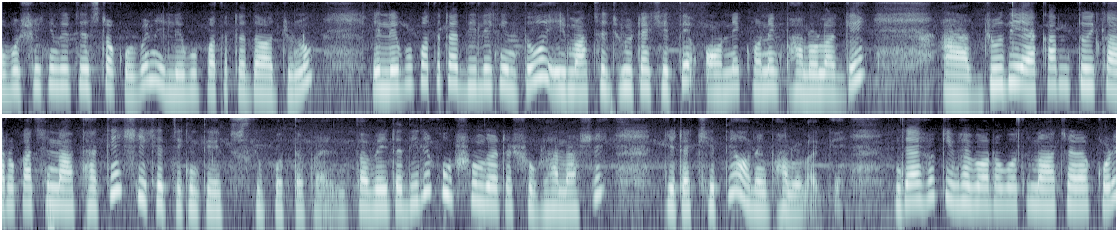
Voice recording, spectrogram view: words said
অবশ্যই কিন্তু চেষ্টা করবেন এই লেবু পাতাটা দেওয়ার জন্য। এই লেবু পাতাটা দিলে কিন্তু এই মাছের ঝুড়িটা খেতে অনেক অনেক ভালো লাগে। আর যদি একান্তই কারও কাছে না থাকে, সেক্ষেত্রে কিন্তু স্কিপ করতে পারেন। তবে এটা দিলে খুব সুন্দর একটা সুঘ্রাণ আসে, যেটা খেতে অনেক ভালো লাগে। যাই হোক কীভাবে অনবরত নাড়াচাড়া করে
